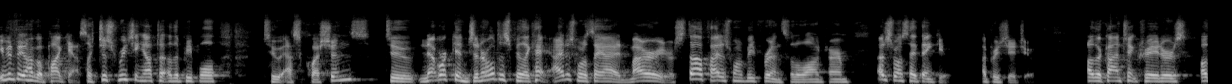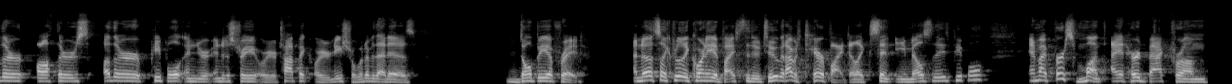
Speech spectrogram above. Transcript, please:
Even if you don't have a podcast like just reaching out to other people to ask questions to network in general just be like hey i just want to say i admire your stuff. I just want to be friends for the long term. I just want to say thank you. I appreciate you. Other content creators other authors other people in your industry or your topic or your niche or whatever that is don't be afraid. I know that's like really corny advice to do too but i was terrified to like send emails to these people. In my first month i had heard back from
